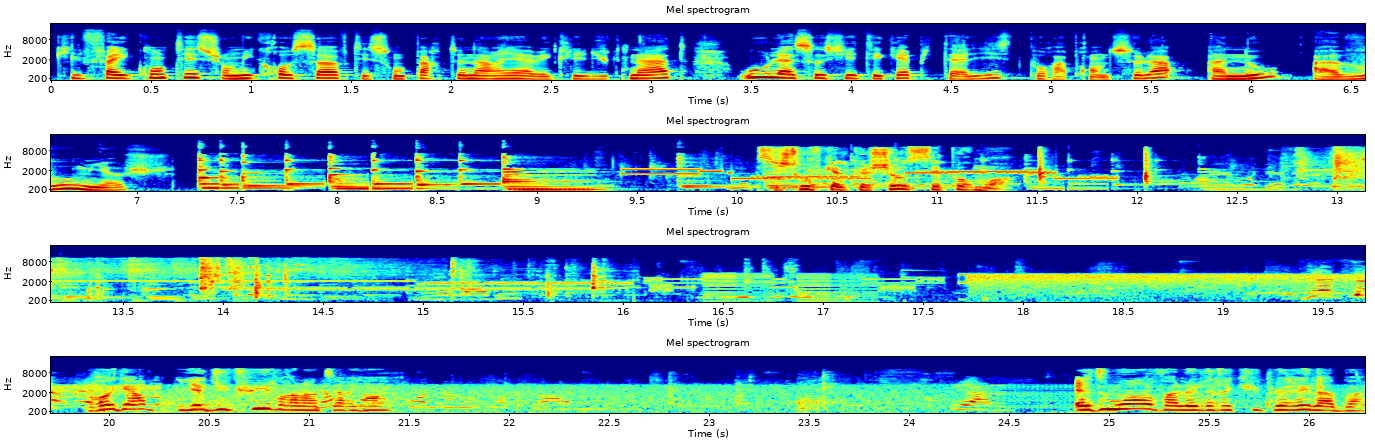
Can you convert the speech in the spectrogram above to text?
qu'il faille compter sur Microsoft et son partenariat avec l'Educnat ou la société capitaliste pour apprendre cela à nos, à vos mioches. Si je trouve quelque chose, c'est pour moi. Regarde, il y a du cuivre à l'intérieur. Aide-moi, on va aller le récupérer là-bas.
